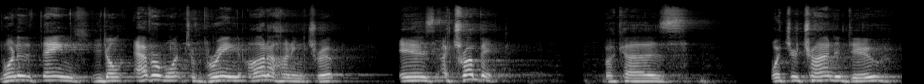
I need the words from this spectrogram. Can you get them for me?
one of the things you don't ever want to bring on a hunting trip is a trumpet. Because what you're trying to do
